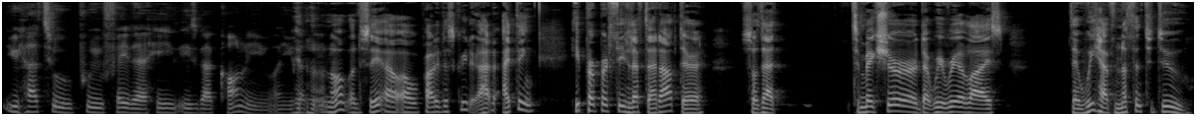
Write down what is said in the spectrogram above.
you had to put your faith that he is God calling you and you had to no, but see, I, I will probably disagree. I, I think he purposely left that out there so that to make sure that we realize that we have nothing to do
